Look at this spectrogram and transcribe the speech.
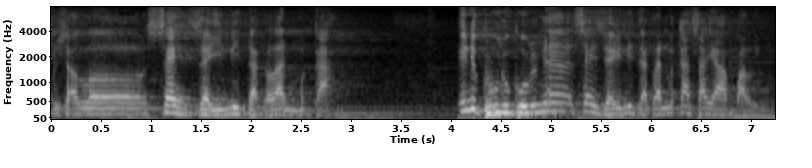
Masya Allah Syekh Zaini Daklan Mekah. Ini guru-gurunya Syekh Zaini Daklan Mekah saya hafal ini.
